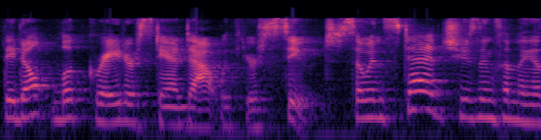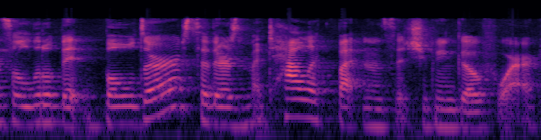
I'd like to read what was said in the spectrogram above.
They don't look great or stand out with your suit. So instead, choosing something that's a little bit bolder, so there's metallic buttons that you can go for.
